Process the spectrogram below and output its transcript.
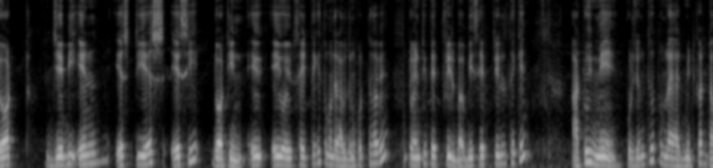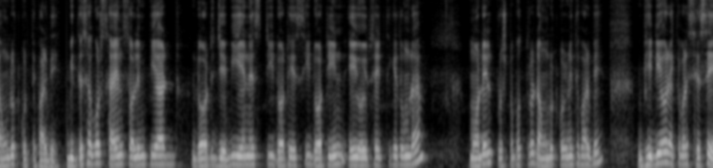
dot JBN STS AC dot in. এই এই ওয়েবসাইট থেকে তোমাদের আবেদন করতে হবে। টোয়েন্টিথ এপ্রিল বা বিশে এপ্রিল থেকে আটই মে পর্যন্ত তোমরা অ্যাডমিট কার্ড ডাউনলোড করতে পারবে। Vidyasagar science olympiad dot JBNST dot AC dot in এই ওয়েবসাইট থেকে তোমরা মডেল প্রশ্নপত্র ডাউনলোড করে নিতে পারবে। ভিডিওর একেবারে শেষে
